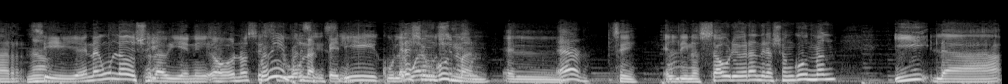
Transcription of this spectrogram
dar. No. Sí, en algún lado yo ¿Sí? la vi, en- o no sé Pues a mí si hubo unas películas. Era John yo no- Goodman. El, Earl. Sí, el Ah. dinosaurio grande era John Goodman. Y la,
